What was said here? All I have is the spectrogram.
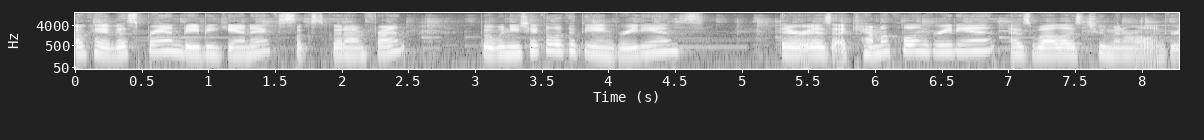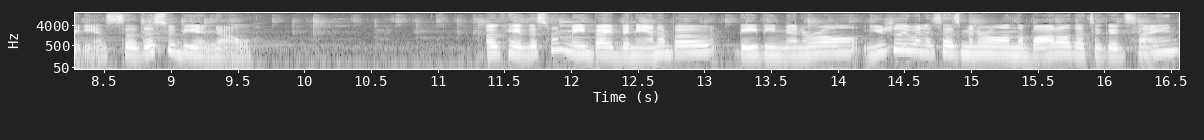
Okay, this brand, Babyganics, looks good on front, but when you take a look at the ingredients, there is a chemical ingredient as well as two mineral ingredients. So this would be a no. Okay, this one made by Banana Boat, Baby Mineral. Usually when it says mineral on the bottle, that's a good sign.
